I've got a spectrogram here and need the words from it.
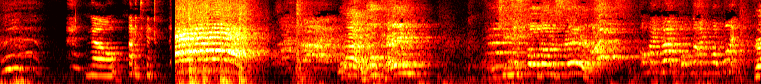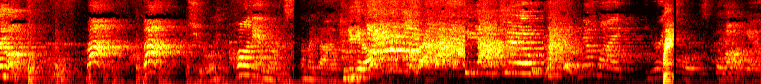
No, I didn't. Are you okay? She just fell down the stairs. Oh my God, call 911. Grandma, Mom, mom. Sure. Call an ambulance. Oh my God. can you get up? He got you. You know what? You're assholes, both of you.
